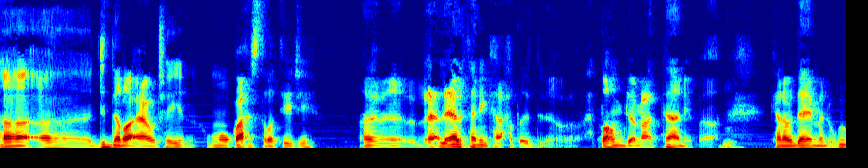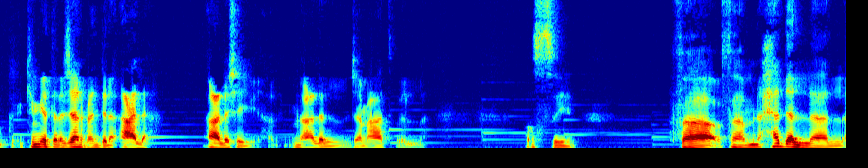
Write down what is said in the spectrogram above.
آه، آه، جدا رائعه أول شيء موقعها استراتيجي. آه، العيال الثانيين كان أحط احطهم جامعات ثانية فكانوا دائما كميه الأجانب عندنا أعلى أعلى شيء يعني من أعلى الجامعات في الصين. فمن أحد ال- ال-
